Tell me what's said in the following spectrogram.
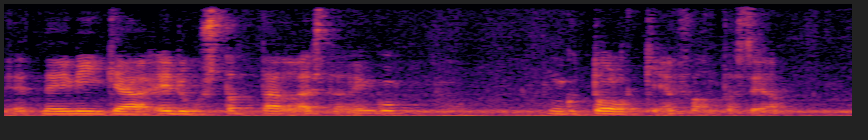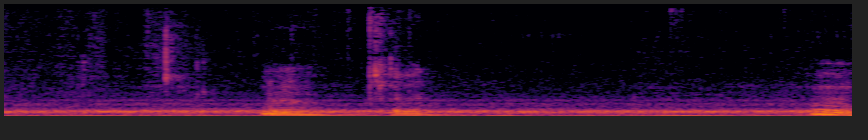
Että ne ei niinkään edusta tällaista niin kuin, niin kuin tolkkien fantasiaa. Mm. Kyllä. Hmm.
